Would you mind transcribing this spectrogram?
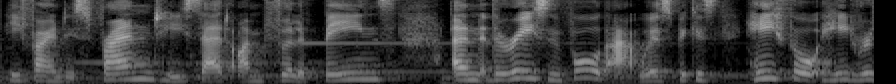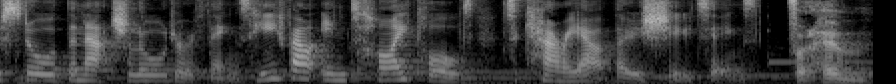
He phoned his friend, he said, I'm full of beans. And the reason for that was because he thought he'd restored the natural order of things. He felt entitled to carry out those shootings. For him,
